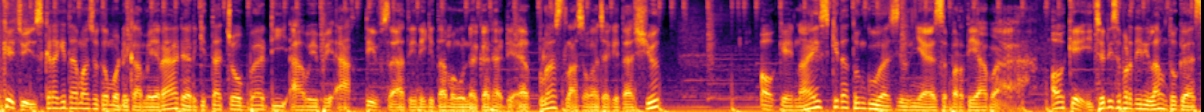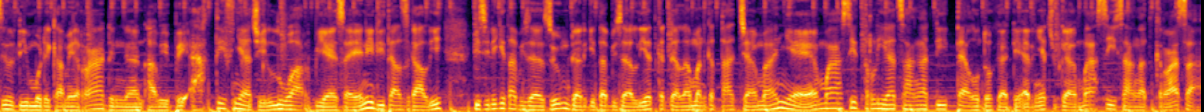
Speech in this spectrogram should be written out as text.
Oke cuy, sekarang kita masuk ke mode kamera dan kita coba di AWP aktif. Saat ini kita menggunakan HDR plus, langsung aja kita shoot. Oke, nice. Kita tunggu hasilnya seperti apa. Oke, jadi seperti inilah untuk hasil di mode kamera dengan AWP aktifnya, cuy. Luar biasa. Ini detail sekali. Di sini kita bisa zoom dan kita bisa lihat kedalaman ketajamannya. Masih terlihat sangat detail untuk HDR-nya juga masih sangat kerasa.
